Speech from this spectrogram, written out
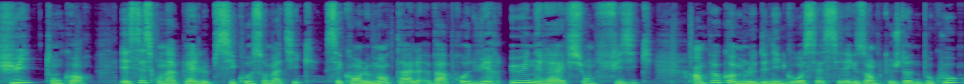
puis ton corps. Et c'est ce qu'on appelle le psychosomatique. C'est quand le mental va produire une réaction physique. Un peu comme le déni de grossesse. C'est l'exemple que je donne beaucoup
